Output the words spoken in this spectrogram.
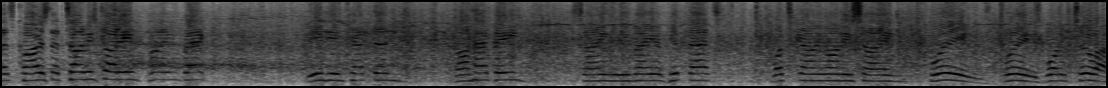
that's close. That time he's got him, playing back. The Indian captain, not happy, saying that he may have hit that. What's going on? He's saying, please, please, what a tour.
